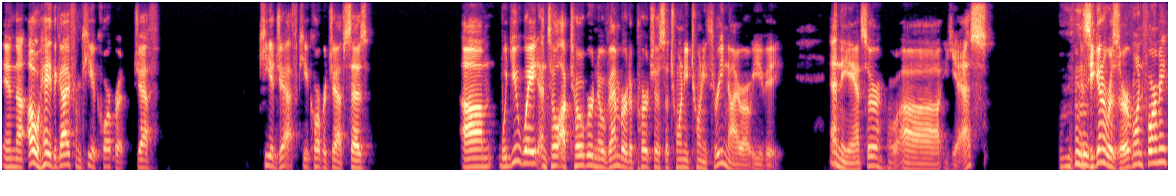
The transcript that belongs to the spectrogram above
in the oh hey the guy from Kia corporate Jeff. Kia Jeff Kia corporate Jeff says um would you wait until October November to purchase a 2023 Niro EV and the answer uh yes. Is he going to reserve one for me?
